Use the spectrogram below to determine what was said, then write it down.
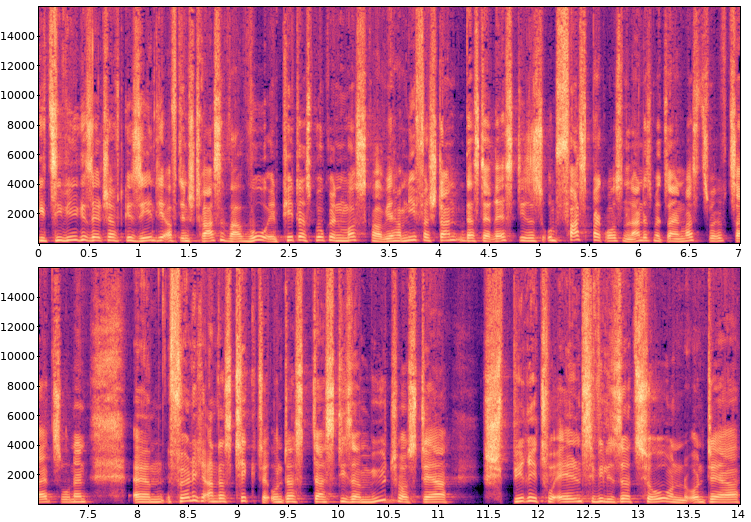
die Zivilgesellschaft gesehen, die auf den Straßen war. Wo? In Petersburg, in Moskau. Wir haben nie verstanden, dass der Rest dieses unfassbar großen Landes mit seinen was zwölf Zeitzonen ähm, völlig anders tickte und dass, dass dieser Mythos der spirituellen Zivilisation und der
